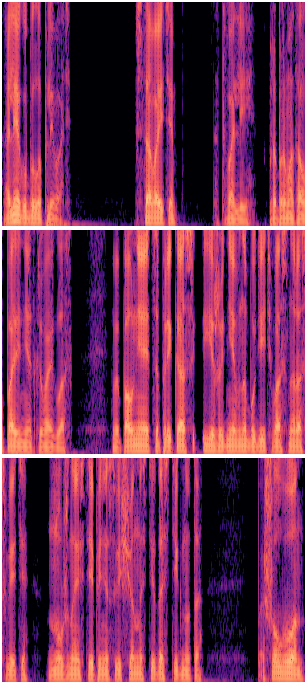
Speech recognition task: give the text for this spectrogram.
Олегу было плевать. «Вставайте». «Отвали», — пробормотал парень, не открывая глаз. «Выполняется приказ ежедневно будить вас на рассвете. Нужная степень освещенности достигнута». «Пошел вон».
